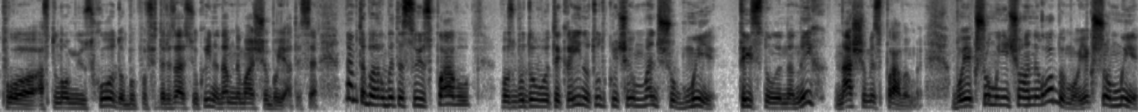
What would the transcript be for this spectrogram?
про автономію Сходу або про федералізацію України, нам нема що боятися. Нам треба робити свою справу, розбудовувати країну. Тут ключовий момент, щоб ми тиснули на них нашими справами. Бо якщо ми нічого не робимо, якщо ми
